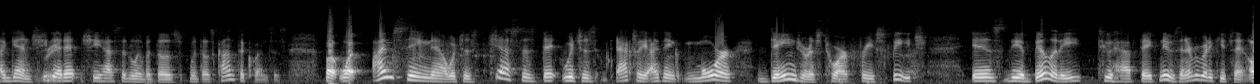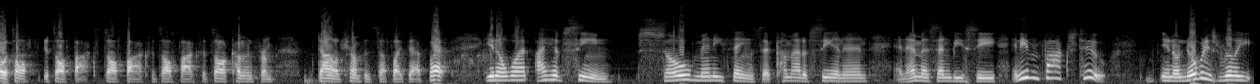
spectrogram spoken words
again, she did it. She has to live with those with those consequences. But what I'm seeing now, which is just as da- which is actually I think more dangerous to our free speech, is the ability to have fake news. And everybody keeps saying, "Oh, it's all it's all Fox. It's all Fox. It's all Fox. It's all coming from Donald Trump and stuff like that." But you know what? I have seen so many things that come out of CNN and MSNBC and even Fox too. You know, nobody's really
